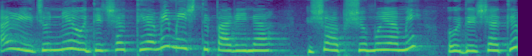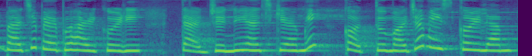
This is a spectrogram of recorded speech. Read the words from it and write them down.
আর এই জন্যই ওদের সাথে আমি মিশতে পারি না। সবসময় আমি ওদের সাথে বাজে ব্যবহার করি, তার জন্যই আজকে আমি কত মজা মিস করলাম।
